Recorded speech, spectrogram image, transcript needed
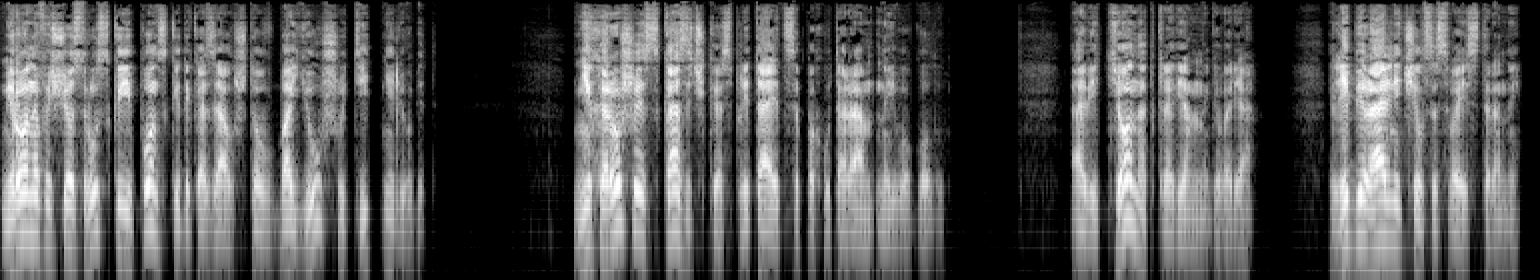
Миронов еще с русско-японской доказал, что в бою шутить не любит. Нехорошая сказочка сплетается по хуторам на его голову. А ведь он, откровенно говоря, либеральничал со своей стороны.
